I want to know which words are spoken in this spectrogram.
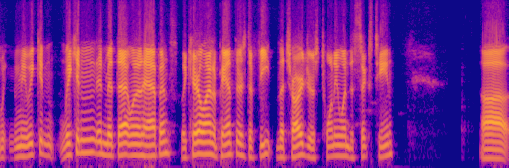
I mean, we can we can admit that when it happens. The Carolina Panthers defeat the Chargers 21 to 16. Uh,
